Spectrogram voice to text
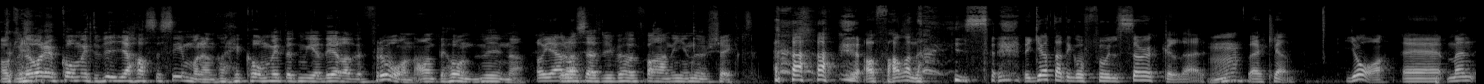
Okej. Men nu har det kommit via Hasse Simonen har det kommit ett meddelande från anti-hundmina. Åh, Där de säger att vi behöver fan ingen ursäkt. ja, fan vad nice. Det är gött att det går full circle där. Mm. Verkligen. Ja, eh, men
